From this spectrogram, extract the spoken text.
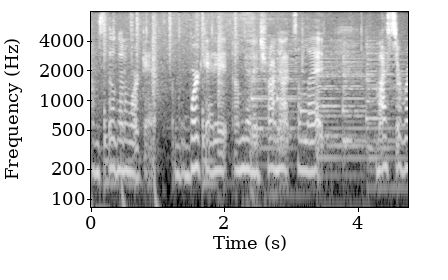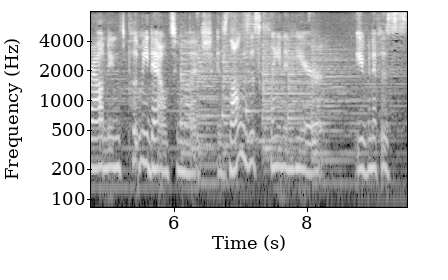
I'm still gonna work at work at it. I'm gonna try not to let my surroundings put me down too much. As long as it's clean in here, even if it's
